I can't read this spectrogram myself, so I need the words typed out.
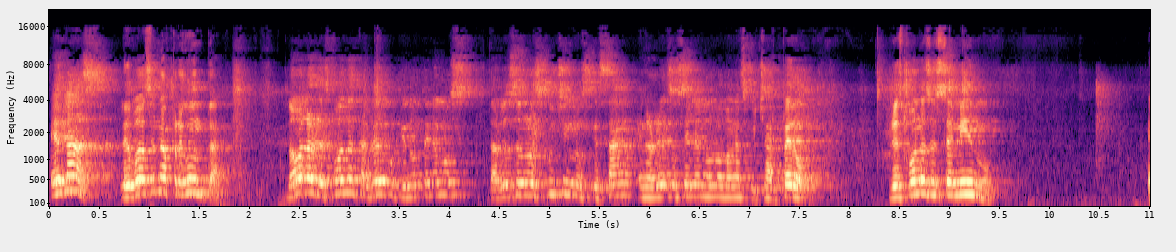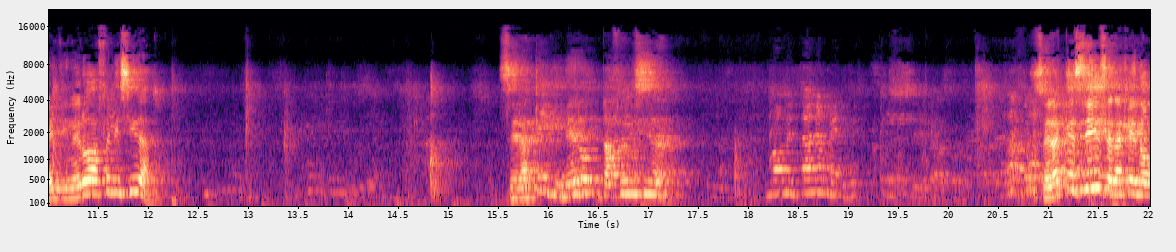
Es más, les voy a hacer una pregunta. No me la respondan tal vez porque no tenemos, tal vez no escuchen los que están en las redes sociales no lo van a escuchar, pero respóndase usted mismo. ¿El dinero da felicidad? ¿Será que el dinero da felicidad? Momentáneamente. ¿Será que sí? ¿Será que no?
